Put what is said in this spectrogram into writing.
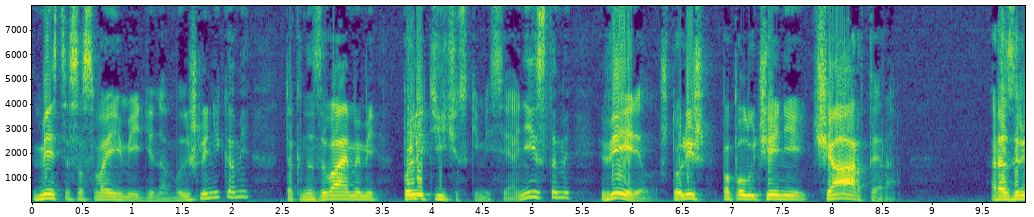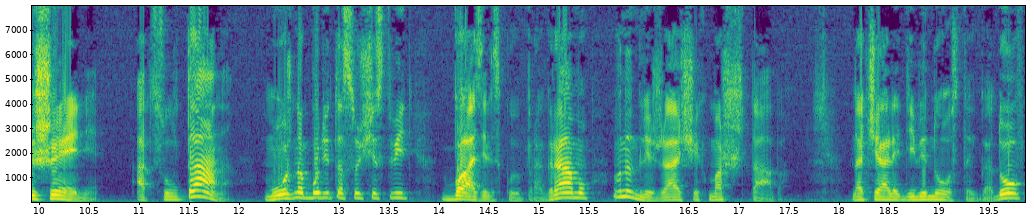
вместе со своими единомышленниками, так называемыми политическими сионистами, верил, что лишь по получении чартера, разрешения от султана, можно будет осуществить базельскую программу в надлежащих масштабах. В начале 90-х годов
